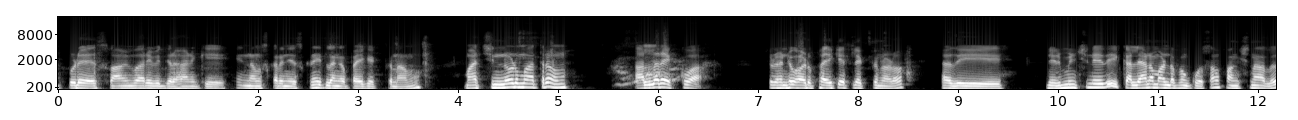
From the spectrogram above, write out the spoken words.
ఇప్పుడే స్వామివారి విగ్రహానికి నమస్కారం చేసుకుని ఇట్లా ఇంకా పైకి ఎక్కుతున్నాము మా చిన్నోడు మాత్రం అల్లరి ఎక్కువ. చూడండి వాడు పైకి ఎట్లా ఎక్కుతున్నాడో అది నిర్మించినది కళ్యాణ మండపం కోసం ఫంక్షన్ హాల్.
